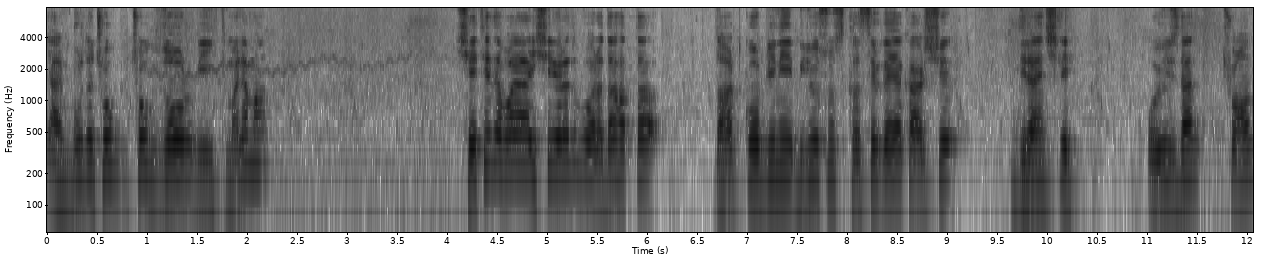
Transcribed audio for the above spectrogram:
Yani burada çok çok zor bir ihtimal ama Çete de bayağı işe yaradı bu arada. Hatta Dart Goblin'i biliyorsunuz kasırgaya karşı dirençli. O yüzden şu an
